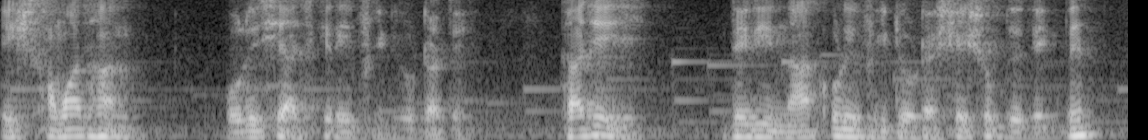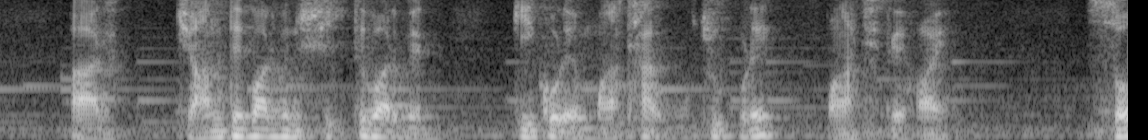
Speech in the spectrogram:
এই সমাধান বলেছি আজকের এই ভিডিওটাতে। কাজেই দেরি না করে ভিডিওটা শেষ অবধি দেখবেন আর জানতে পারবেন, শিখতে পারবেন কি করে মাথা উঁচু করে বাঁচতে হয়। সো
